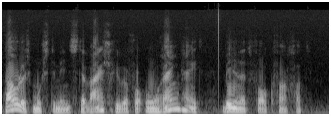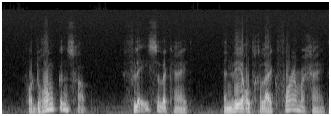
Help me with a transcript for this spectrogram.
Paulus moest tenminste waarschuwen voor onreinheid binnen het volk van God, voor dronkenschap, vleeselijkheid en wereldgelijkvormigheid.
